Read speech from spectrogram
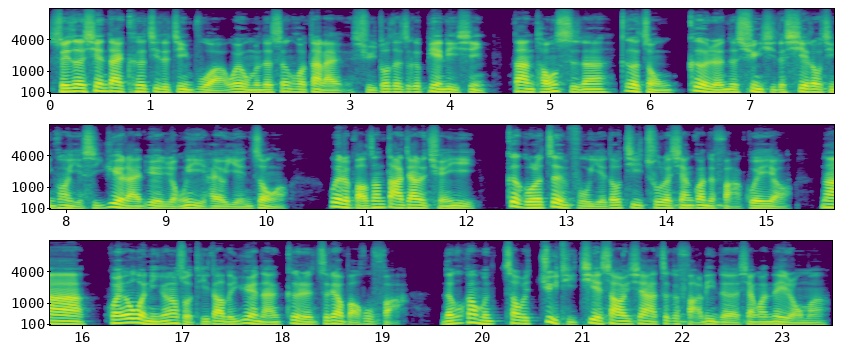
随着现代科技的进步啊，为我们的生活带来许多的这个便利性，但同时呢，各种个人的讯息的泄露情况也是越来越容易，还有严重哦。为了保障大家的权益，各国的政府也都祭出了相关的法规哦。那关于欧文你刚刚所提到的越南个人资料保护法，能够跟我们稍微具体介绍一下这个法令的相关内容吗？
